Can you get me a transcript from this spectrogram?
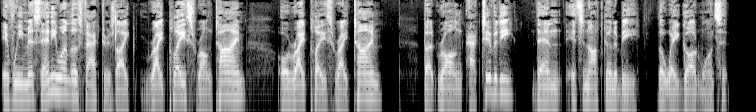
If we miss any one of those factors, like right place, wrong time, or right place, right time, but wrong activity, then it's not going to be the way God wants it.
